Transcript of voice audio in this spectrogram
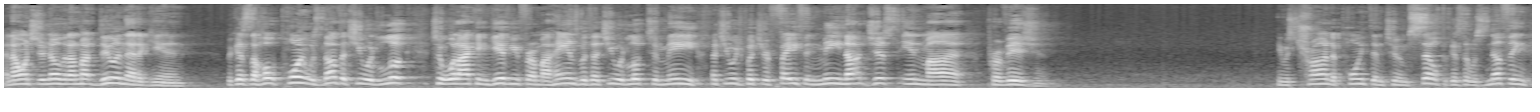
And I want you to know that I'm not doing that again. Because the whole point was not that you would look to what I can give you from my hands, but that you would look to me, that you would put your faith in me, not just in my provision. He was trying to point them to himself because there was nothing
